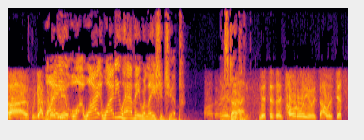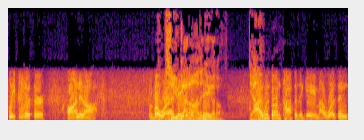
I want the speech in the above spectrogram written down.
Uh, we got Why do you why why, do you have a relationship? Oh, there Let's is none. This is a total, was, I was just sleeping with her on and off. But where So I you made got on and you got off. Yeah. I was on top of the game. I wasn't,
